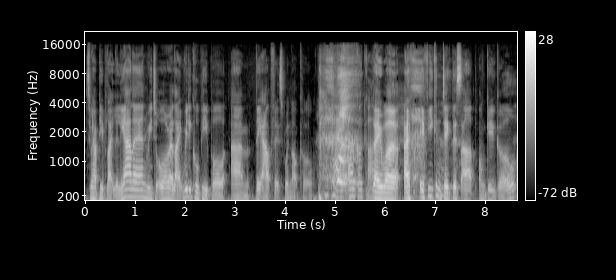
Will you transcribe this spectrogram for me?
So we had people like Lily Allen, Rita Ora, like really cool people. Um, the outfits were not cool. Okay. Oh god, God. They were. If, if you can dig this up on Google,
